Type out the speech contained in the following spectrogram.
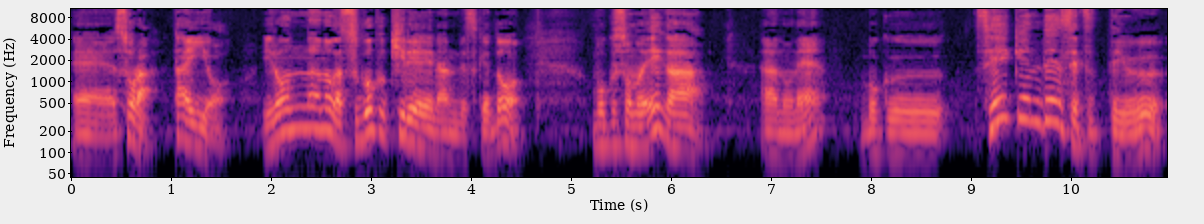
えー空、太陽、いろんなのがすごく綺麗なんですけど、僕その絵が、あのね、僕、聖剣伝説っていう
